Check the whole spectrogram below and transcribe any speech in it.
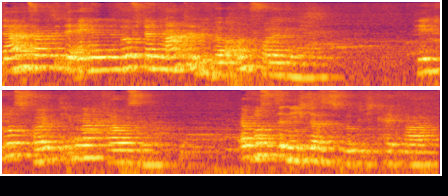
Dann sagte der Engel, wirf deinen Mantel über und folge mir. Petrus folgte ihm nach draußen. Er wusste nicht, dass es Wirklichkeit war,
